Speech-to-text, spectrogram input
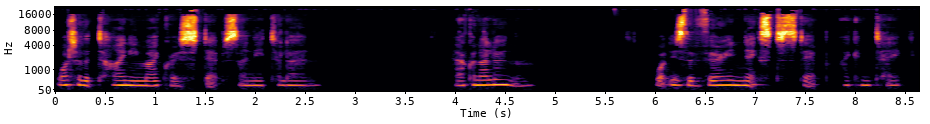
What are the tiny micro steps I need to learn? How can I learn them? What is the very next step I can take?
